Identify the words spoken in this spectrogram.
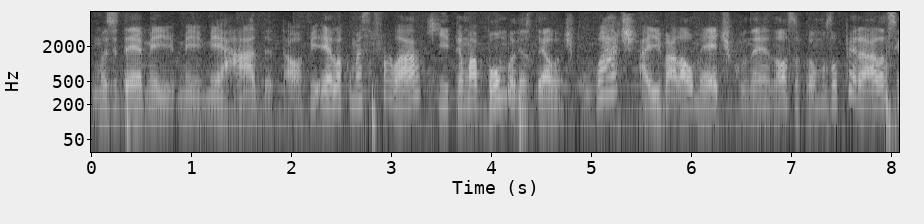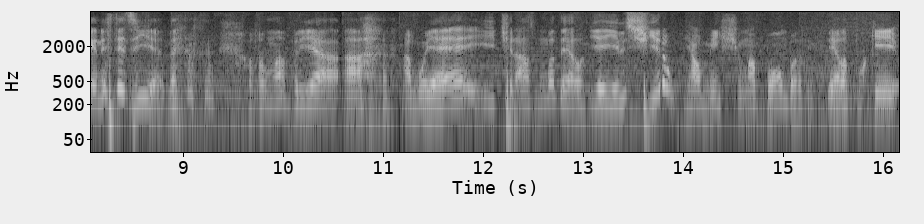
umas ideias meio, meio, meio erradas e tal. E ela começa a falar que tem uma bomba dentro dela. Tipo, what? Aí vai lá o médico, né? Nossa, vamos operar ela sem anestesia, né? vamos abrir a, a, a mulher e tirar as bombas dela. E aí eles tiram, realmente tinha uma bomba dentro dela, porque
